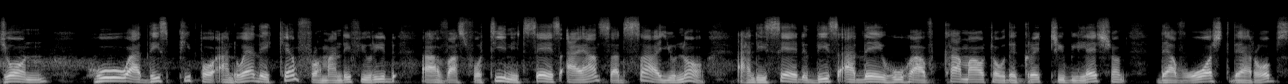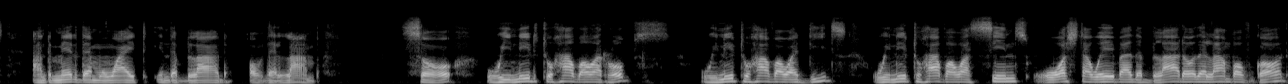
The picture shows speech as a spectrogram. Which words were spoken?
John, who are these people and where they came from? And if you read uh, verse 14, it says, I answered, Sir, you know. And he said, These are they who have come out of the great tribulation. They have washed their robes and made them white in the blood of the Lamb. So we need to have our robes we need to have our deeds. We need to have our sins washed away by the blood of the Lamb of God.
